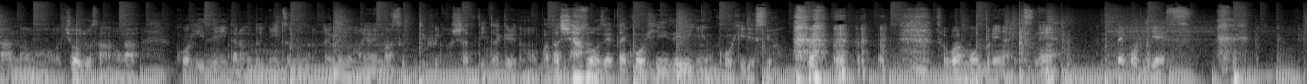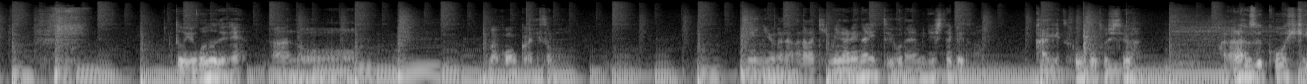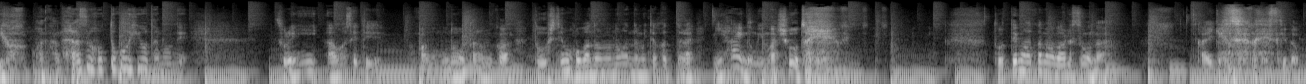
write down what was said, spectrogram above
あの長女さんがコーヒーゼリー頼む時にいつも飲み物迷いますっていうふうにおっしゃっていたけれども私はもう絶対コーヒーゼリーにコーヒーですよ。そこはもうぶれないですね。絶対コーヒーです。ということでね、あの、まあ、今回そのメニューがなかなか決められないというお悩みでしたけれども解決方法としては必ずコーヒーを 必ずホットコーヒーを頼んでそれに合わせて他のものを頼むかどうしても他のものが飲みたかったら2杯飲みましょうという とっても頭悪そうな解決策ですけど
